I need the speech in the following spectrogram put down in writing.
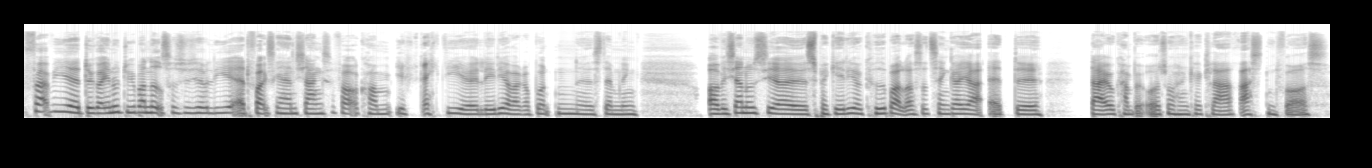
før vi øh, dykker endnu dybere ned, så synes jeg lige, at folk skal have en chance for at komme i rigtig øh, Lady og Vagabunden-stemning. Og hvis jeg nu siger øh, spaghetti og kødboller, så tænker jeg, at øh, der er jo Kampe Otto, han kan klare resten for os.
